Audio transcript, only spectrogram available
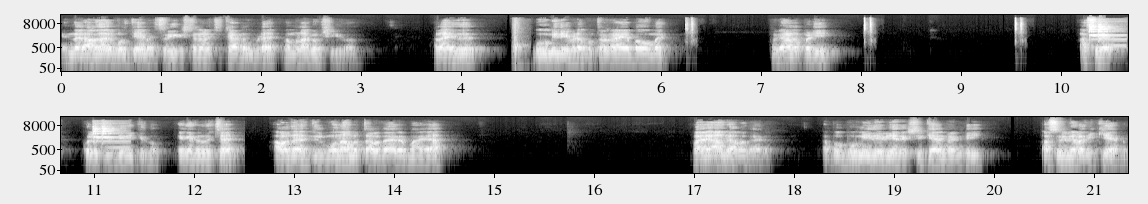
എന്നാലും അവതാരം പൂർത്തിയാണ് ശ്രീകൃഷ്ണനെ വെച്ചിട്ടാണ് ഇവിടെ നമ്മൾ ആഘോഷിക്കുന്നത്. അതായത് ഭൂമിദേവിയുടെ പുത്രനായ ഭൗമൻ പുരാണപ്പടി അസുര കുലത്തിൽ ജനിക്കുന്നു. എങ്ങനെയെന്ന് വെച്ചാൽ അവതാരത്തിൽ മൂന്നാമത്തെ അവതാരമായ വരാഗ അവതാരം. അപ്പോൾ ഭൂമി ദേവിയെ രക്ഷിക്കാൻ വേണ്ടി അസുരനെ വധിക്കുകയാണ്.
